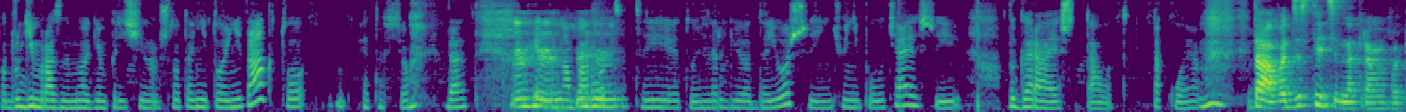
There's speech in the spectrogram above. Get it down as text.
по другим разным многим причинам что-то не то и не так, то это все, да, uh-huh, это наоборот, uh-huh. ты эту энергию отдаешь и ничего не получаешь и выгораешь, да, вот такое. Да, вот действительно, прям вот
